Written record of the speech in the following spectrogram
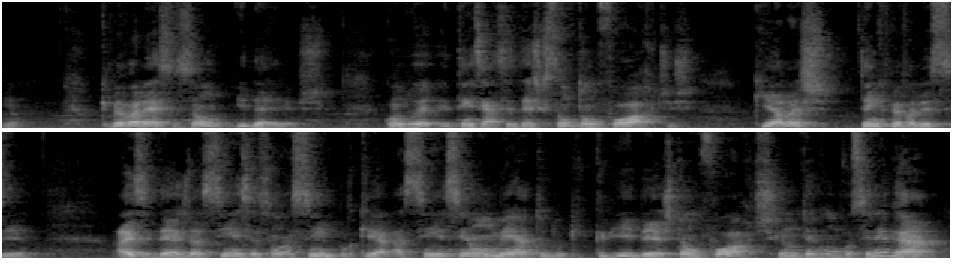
Não. O que prevalece são ideias. Quando tem certas ideias que são tão fortes que elas têm que prevalecer. As ideias da ciência são assim, porque a ciência é um método que cria ideias tão fortes que não tem como você negar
